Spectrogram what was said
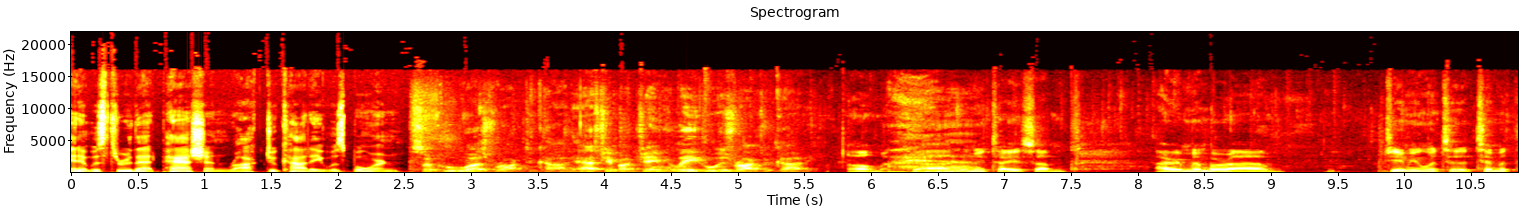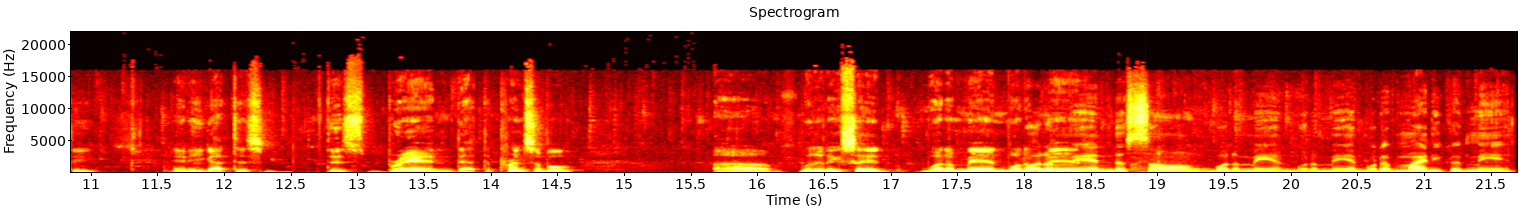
And it was through that passion Rock Ducati was born. So who was Rock Ducati? I asked you about Jamie Lee. Who was Rock Ducati? Oh my God! Let me tell you something. I remember uh, Jamie went to Timilty, and he got this this brand that the principal. Um, what did they say? What a man! What, What, a, a man! man, the song, What a Man, What a Man, What a Mighty Good Man.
